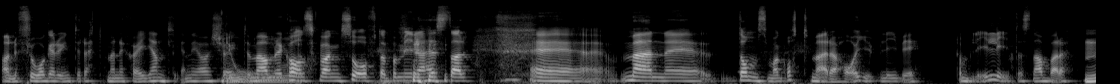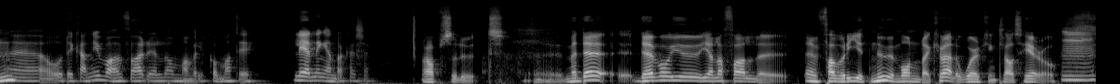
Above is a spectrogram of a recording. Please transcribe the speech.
Ja, nu frågar du inte rätt människa egentligen. Jag kör Jo. inte med amerikansk vagn så ofta på mina hästar. Eh, men eh, de som har gått med det har ju blivit, de blir lite snabbare. Mm. Eh, och det kan ju vara en fördel om man vill komma till ledningen då kanske. Absolut. Eh, Men det, det var ju i alla fall eh, en favorit nu måndag kväll, Working Class Hero. Mm.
